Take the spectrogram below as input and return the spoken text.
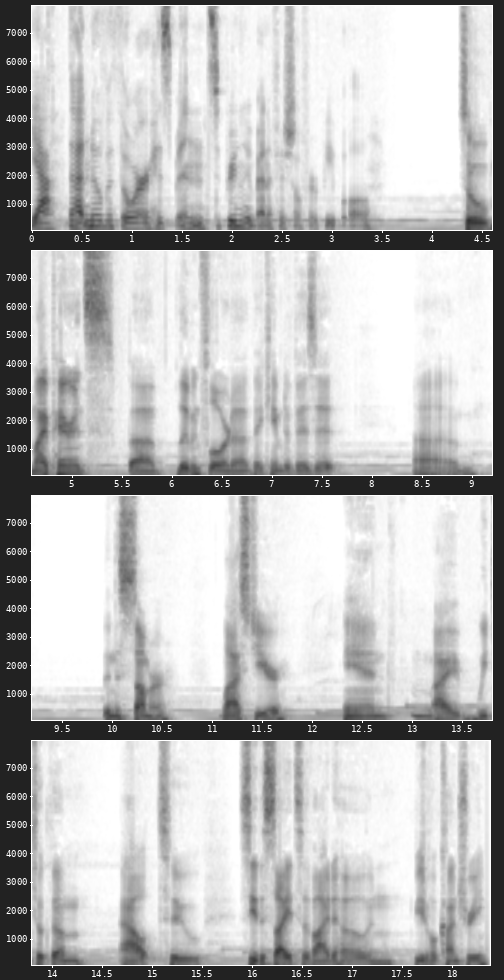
Yeah, that NovoTHOR has been supremely beneficial for people. So my parents uh, live in Florida. They came to visit um, in the summer last year, and I we took them out to see the sights of Idaho and beautiful country.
